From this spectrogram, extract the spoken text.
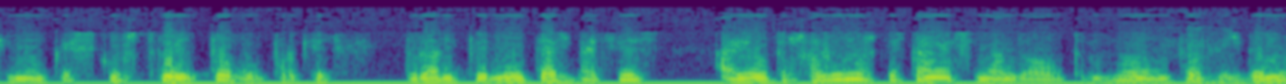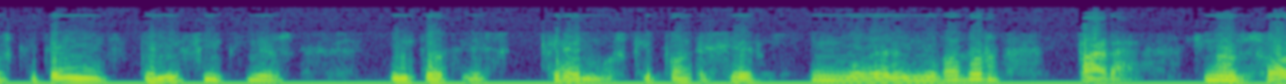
sino que se construe todo, porque durante moitas veces hai outros alumnos que están enseñando a outros, non? entonces vemos que ten beneficios entonces creemos que pode ser un modelo innovador para non só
